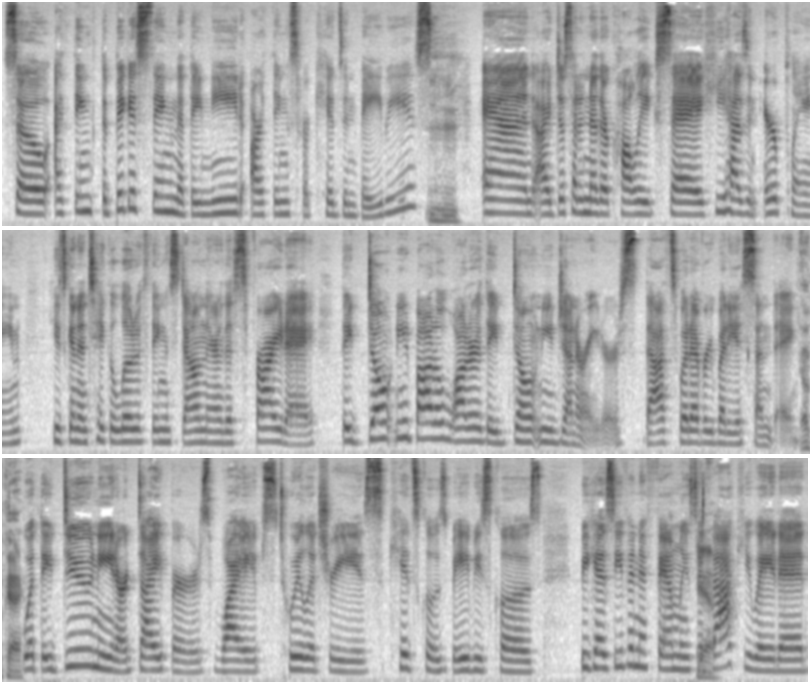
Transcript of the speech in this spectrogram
So I think the biggest thing that they need are things for kids and babies. Mm-hmm. And I just had another colleague say he has an airplane He's going to take a load of things down there this Friday. They don't need bottled water. They don't need generators. That's what everybody is sending. Okay. What they do need are diapers, wipes, toiletries, kids' clothes, babies' clothes. Because even if families yeah. evacuated,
